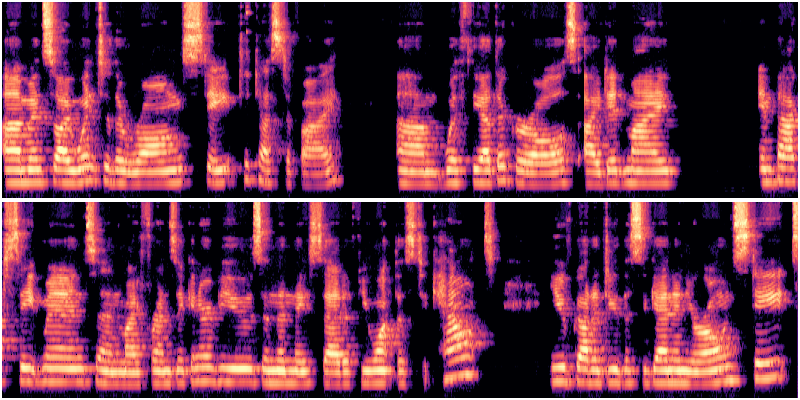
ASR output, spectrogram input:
Um, and so I went to the wrong state to testify. Um, with the other girls. I did my impact statements and my forensic interviews. And then they said, if you want this to count, you've got to do this again in your own state.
